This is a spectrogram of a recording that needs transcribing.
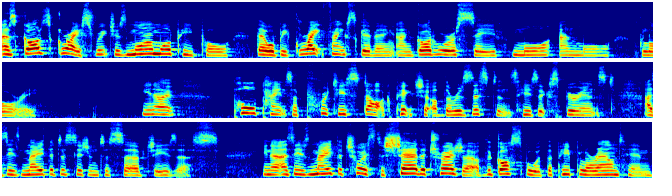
as God's grace reaches more and more people, there will be great thanksgiving and God will receive more and more glory. You know, Paul paints a pretty stark picture of the resistance he's experienced as he's made the decision to serve Jesus. You know, as he's made the choice to share the treasure of the gospel with the people around him,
